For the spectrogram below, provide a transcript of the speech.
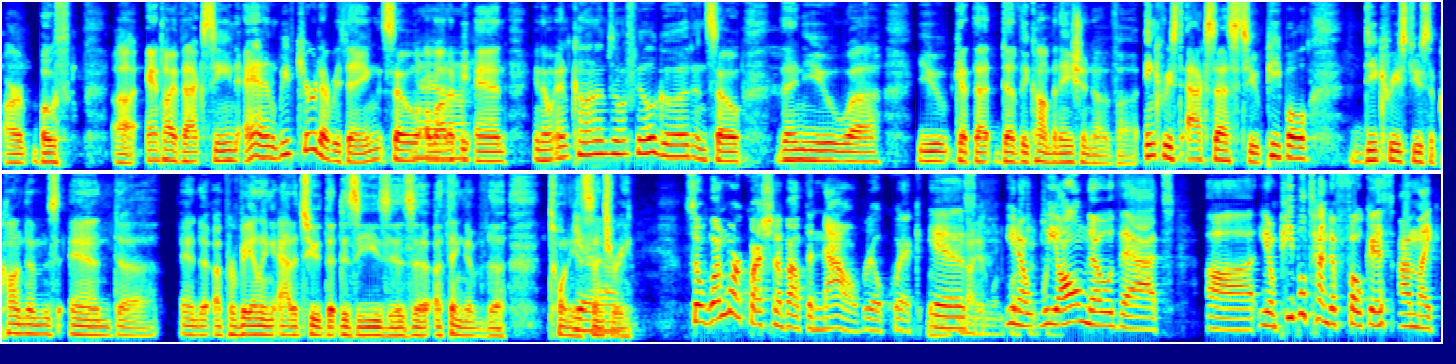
are both uh, anti-vaccine and we've cured everything. So a lot of people and you know and condoms don't feel good, and so then you uh, you get that deadly combination of uh, increased access to people, decreased use of condoms, and uh, and a, a prevailing attitude that disease is a, a thing of the 20th Yeah. century. So one more question about the now, real quick, is And I you know question, we all know that uh you know people tend to focus on like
